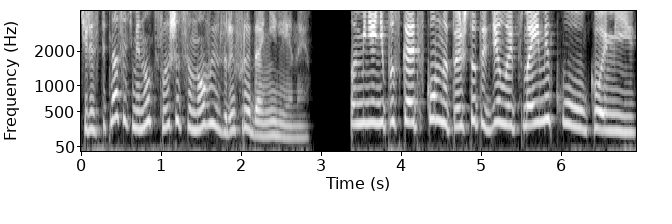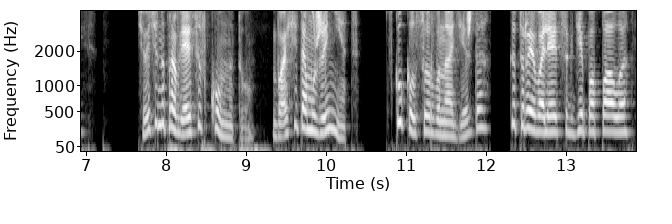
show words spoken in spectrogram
Через 15 минут слышится новый взрыв рыданий Лены. «Он меня не пускает в комнату и что-то делает с моими куклами». Тетя направляется в комнату. Васи там уже нет. С кукол сорвана одежда, которая валяется где попало.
